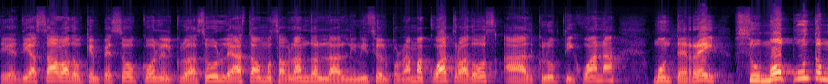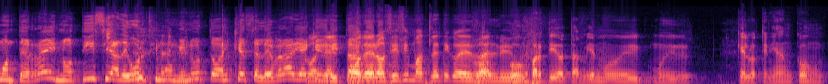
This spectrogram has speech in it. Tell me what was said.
Sí, el día sábado que empezó con el Cruz Azul, ya estábamos hablando al, al inicio del programa, 4 a 2 al Club Tijuana. Monterrey, sumó punto Monterrey, noticia de último minuto, hay que celebrar y hay con que el gritar. poderosísimo Atlético de San Luis. Hubo un partido también muy, muy, que lo tenían con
